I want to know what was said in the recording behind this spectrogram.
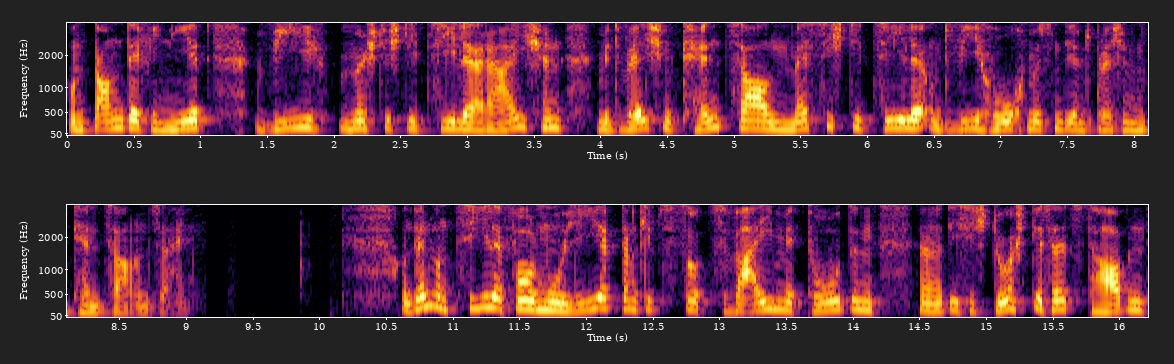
und dann definiert, wie möchte ich die Ziele erreichen, mit welchen Kennzahlen messe ich die Ziele und wie hoch müssen die entsprechenden Kennzahlen sein. Und wenn man Ziele formuliert, dann gibt es so zwei Methoden, äh, die sich durchgesetzt haben.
